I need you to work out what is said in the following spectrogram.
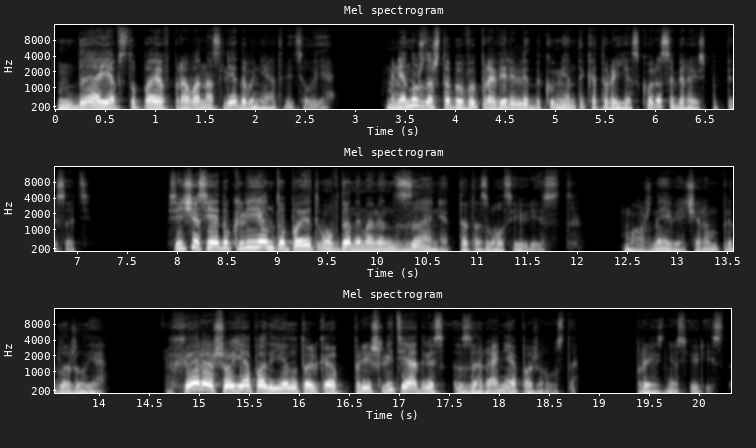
«Да, я вступаю в права наследования», — ответил я. «Мне нужно, чтобы вы проверили документы, которые я скоро собираюсь подписать». «Сейчас я иду к клиенту, поэтому в данный момент занят», — отозвался юрист. «Можно и вечером», — предложил я. «Хорошо, я подъеду, только пришлите адрес заранее, пожалуйста», — произнес юрист.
